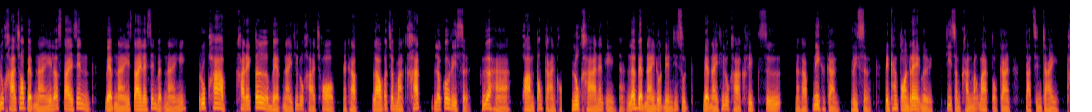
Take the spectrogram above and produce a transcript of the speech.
ลูกค้าชอบแบบไหน แล้วสไตล์เส้นแบบไหน สไตล์ลายเส้นแบบไหน รูปภาพคาแรคเตอร์แบบไหนที่ลูกค้าชอบนะครับ เราก็จะมาคัดแล้วก็รีเสิร์ชเพื่อหา ความต้องการของลูกค้านั่นเองนะและแบบไหนโดดเด่นที่สุด แบบไหนที่ลูกค้าคลิกซื้อนะครับ นี่คือการรีเสิร์ชเป็นขั้นตอนแรกเลยที่สำคัญมาก ๆ ต่อการตัดสินใจท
